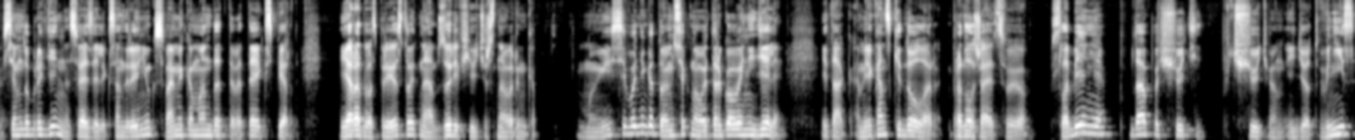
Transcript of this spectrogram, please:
всем добрый день, на связи Александр Янюк, с вами команда ТВТ Эксперт. Я рад вас приветствовать на обзоре фьючерсного рынка. Мы сегодня готовимся к новой торговой неделе. Итак, американский доллар продолжает свое слабение, да, по чуть-чуть, он идет вниз,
